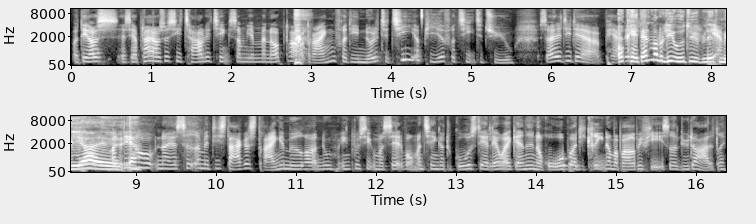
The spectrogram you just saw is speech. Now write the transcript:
Og det er også, altså jeg plejer også at sige taglige ting, som jamen, man opdrager drenge fra de 0 til 10, og piger fra 10 til 20. Så alle de der perle... Okay, den må du lige uddybe lidt ja, mere. Jo, og det er ja. jo, når jeg sidder med de stakkels drengemødre, nu inklusive mig selv, hvor man tænker, du godeste, jeg laver ikke andet end at råbe, og de griner mig bare op i fjeset og lytter aldrig.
